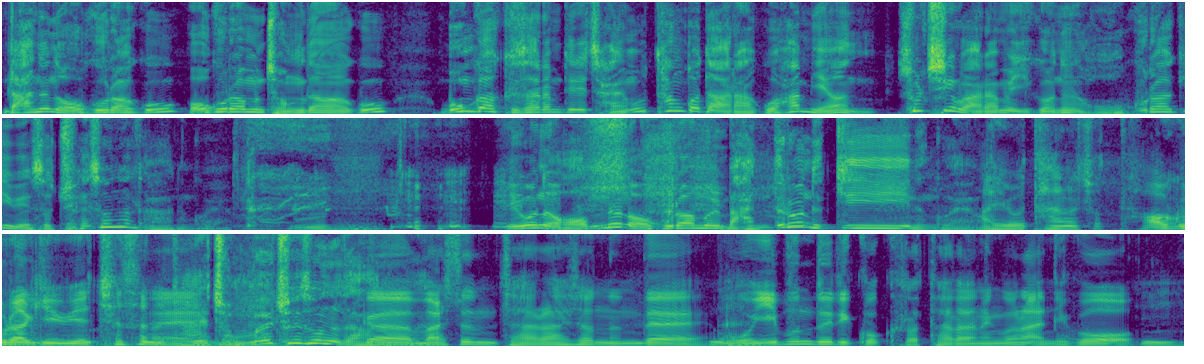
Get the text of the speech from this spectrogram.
나는 억울하고 억울하면 정당하고 뭔가 그 사람들이 잘못한 거다라고 하면 솔직히 말하면 이거는 억울하기 위해서 최선을 다하는 거예요. 이거는 없는 억울함을 만들어 느끼는 거예요. 아, 이 단어 좋다. 억울하기 위해 최선을 네. 이게 정말 최선을 다하는 그러니까 거예요. 말씀 잘 하셨는데 네. 뭐 이분들이 꼭 그렇다라는 건 아니고 음.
